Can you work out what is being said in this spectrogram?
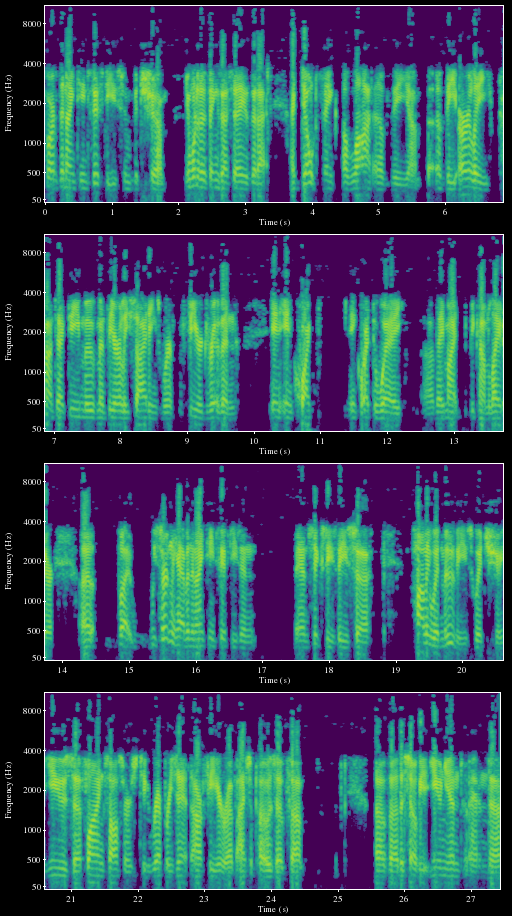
far as the 1950s, in which uh, and one of the things I say is that I I don't think a lot of the um, of the early contactee movement, the early sightings, were fear driven in, in quite in quite the way uh, they might become later. Uh, but we certainly have in the 1950s and and 60s these uh, Hollywood movies which use uh, flying saucers to represent our fear of, I suppose, of uh, of uh, the Soviet Union and uh,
